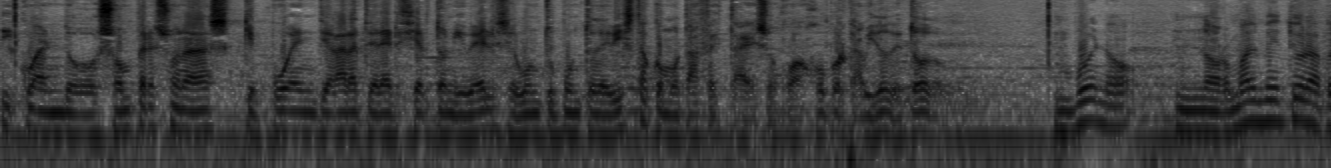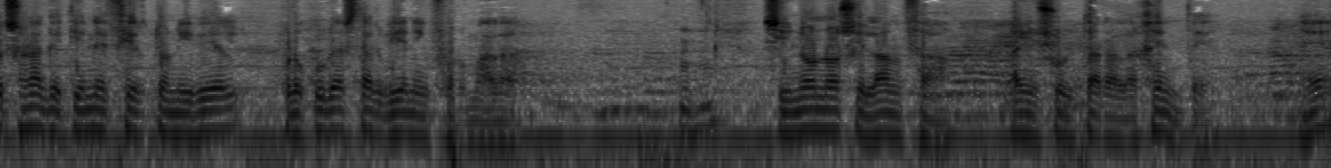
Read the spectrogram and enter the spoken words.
Y cuando son personas que pueden llegar a tener cierto nivel, según tu punto de vista, ¿cómo te afecta eso, Juanjo? Porque ha habido de todo. Bueno, normalmente una persona que tiene cierto nivel procura estar bien informada. Si no, no se lanza a insultar a la gente. ¿eh?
